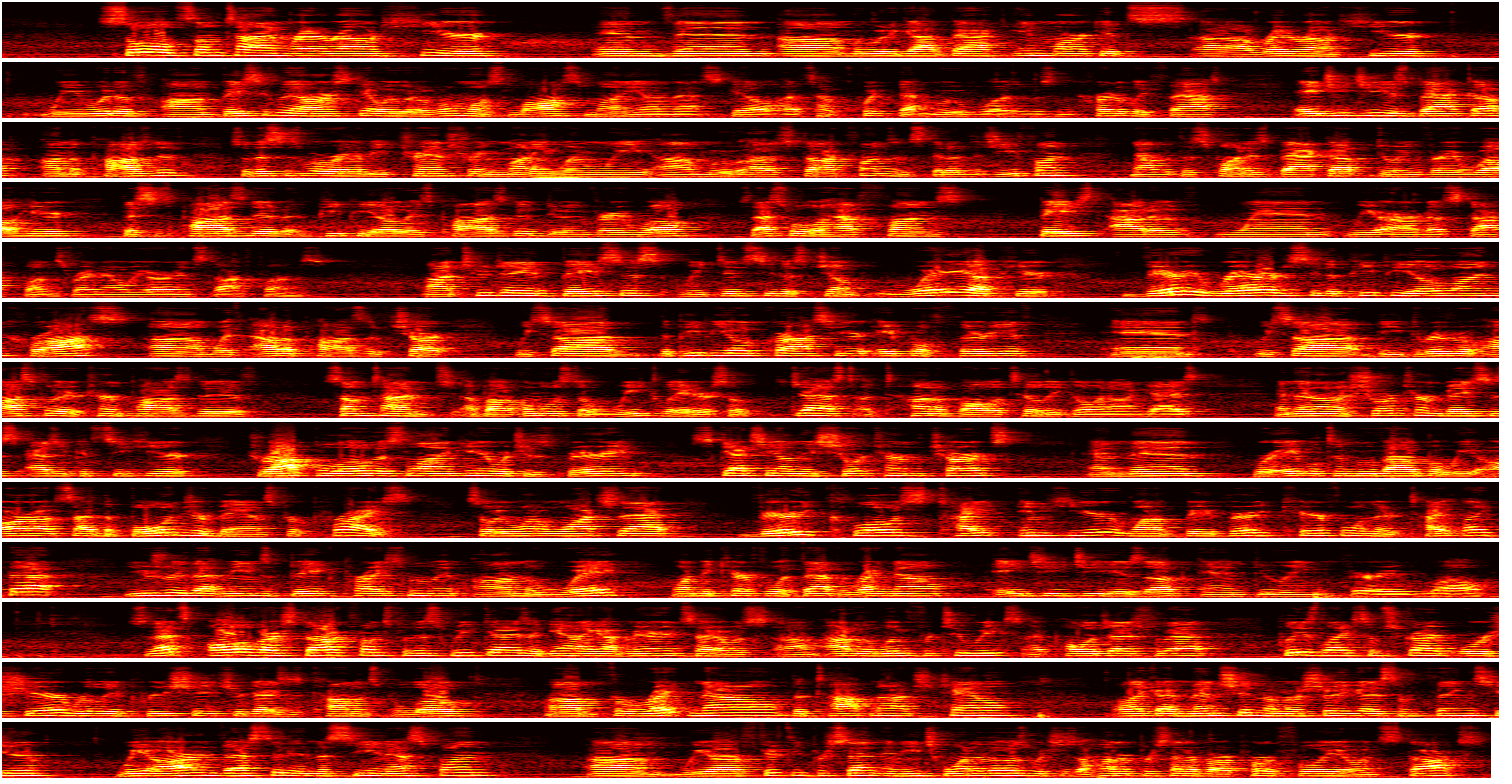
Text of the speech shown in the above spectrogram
sold sometime right around here, and then um, we would have got back in markets uh, right around here. We would have um, basically on our scale, we would have almost lost money on that scale. That's how quick that move was. It was incredibly fast. AGG is back up on the positive, so this is where we're going to be transferring money when we um, move out of stock funds instead of the G fund. Now that this fund is back up, doing very well here, this is positive. PPO is positive, doing very well. So that's where we'll have funds based out of when we are out of stock funds. Right now we are in stock funds. On a two-day basis, we did see this jump way up here. Very rare to see the PPO line cross um, without a positive chart. We saw the PPO cross here April 30th, and we saw the derivative oscillator turn positive sometime about almost a week later. So just a ton of volatility going on, guys. And then on a short-term basis, as you can see here, drop below this line here, which is very sketchy on these short-term charts. And then we're able to move out, but we are outside the Bollinger Bands for price. So we want to watch that very close, tight in here. Want to be very careful when they're tight like that. Usually that means big price movement on the way. Want to be careful with that, but right now AGG is up and doing very well. So that's all of our stock funds for this week, guys. Again, I got married, so I was um, out of the loop for two weeks. I apologize for that. Please like, subscribe, or share. Really appreciate your guys' comments below. Um, for right now, the Top Notch channel, like I mentioned, I'm going to show you guys some things here. We are invested in the C and S fund. Um, we are 50% in each one of those, which is 100% of our portfolio in stocks.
